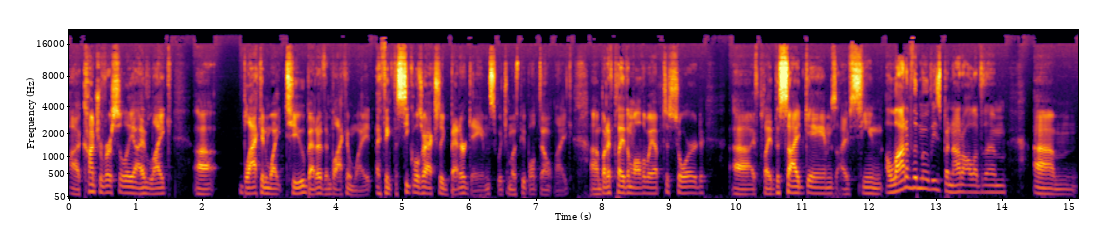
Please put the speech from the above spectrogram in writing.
uh, controversially, I like. Uh, Black and White 2 better than Black and White. I think the sequels are actually better games, which most people don't like. Um, but I've played them all the way up to Sword. Uh, I've played the side games. I've seen a lot of the movies, but not all of them. Um,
